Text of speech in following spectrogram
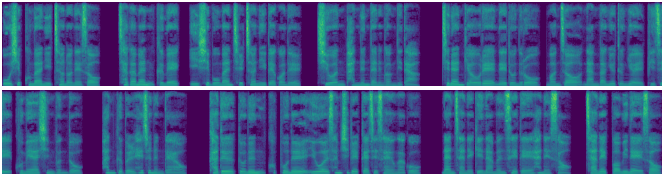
59만 2천 원에서 차감한 금액 25만 7,200원을 지원받는다는 겁니다. 지난 겨울에 내 돈으로 먼저 난방유 등유 LPG 구매하신 분도 환급을 해주는데요. 카드 또는 쿠폰을 6월 30일까지 사용하고 난 잔액이 남은 세대에 한해서 잔액 범위 내에서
